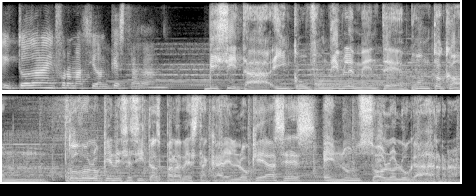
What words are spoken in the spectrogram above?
y toda la información que está dando. Visita inconfundiblemente.com. Todo lo que necesitas para destacar en lo que haces en un solo lugar.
